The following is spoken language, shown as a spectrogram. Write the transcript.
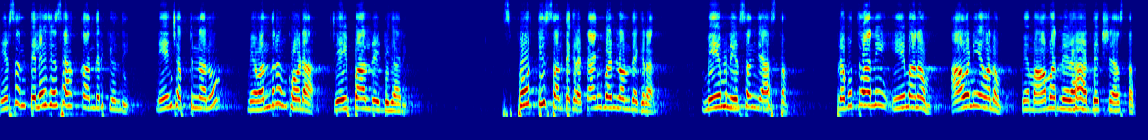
నిరసన తెలియజేసే హక్కు అందరికీ ఉంది. నేను చెప్తున్నాను మేమందరం కూడా జైపాల్ రెడ్డి గారి స్ఫూర్తి స్థల దగ్గర ట్యాంక్ బండ్లో దగ్గర మేము నిరసన చేస్తాం. ప్రభుత్వాన్ని ఏమనం ఆవని మేము ఆమర నిరాహార చేస్తాం.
